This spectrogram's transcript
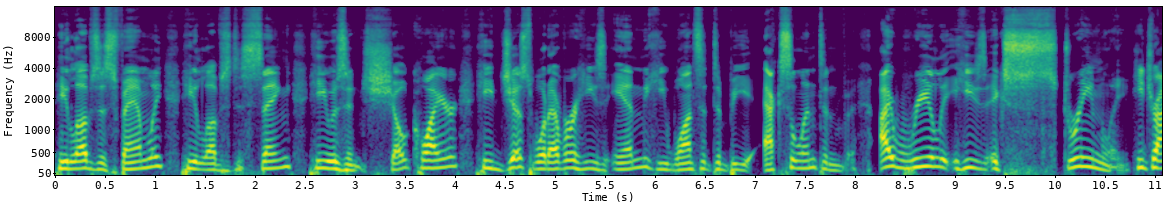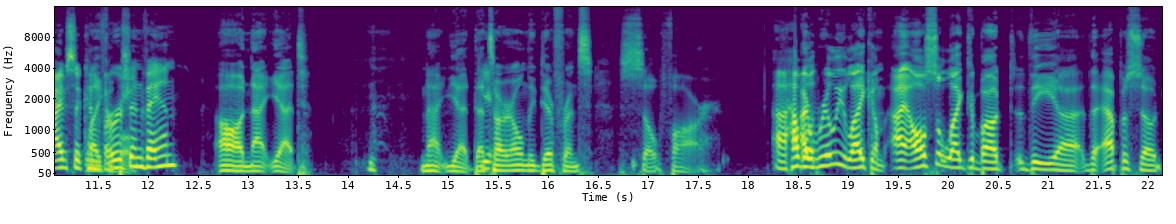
He loves his family. He loves to sing. He was in show choir. He just, whatever he's in, he wants it to be excellent. And I really, he's extremely, He drives a conversion van. oh, not yet. Not yet. That's our only difference so far. Uh, how I really like him. I also liked about the uh, the episode.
